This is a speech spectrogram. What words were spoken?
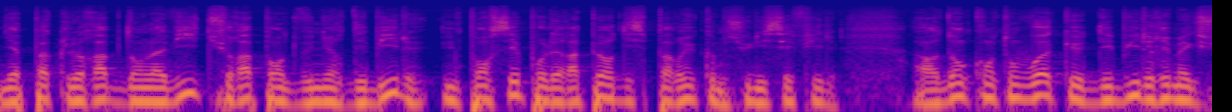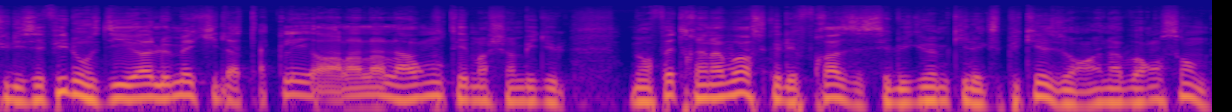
il n'y a pas que le rap dans la vie, tu rappes en devenir débile. Une pensée pour les rappeurs disparus comme Sully Céphile. Alors donc, quand on voit que débile rime avec Sully Céphile, on se dit ah, le mec il a taclé, oh là là, la honte et machin bidule. Mais en fait, rien à voir, parce que les phrases, c'est lui-même qui l'a expliqué, elles ont rien à voir ensemble.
